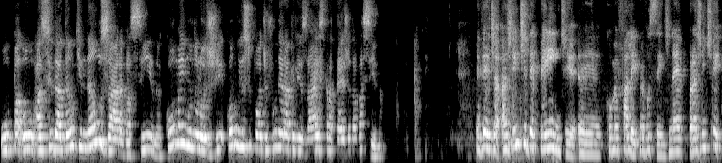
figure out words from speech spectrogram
O, o a cidadão que não usar a vacina, como a imunologia, como isso pode vulnerabilizar a estratégia da vacina? É, veja, a gente depende, é, como eu falei para vocês, né? Para a gente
